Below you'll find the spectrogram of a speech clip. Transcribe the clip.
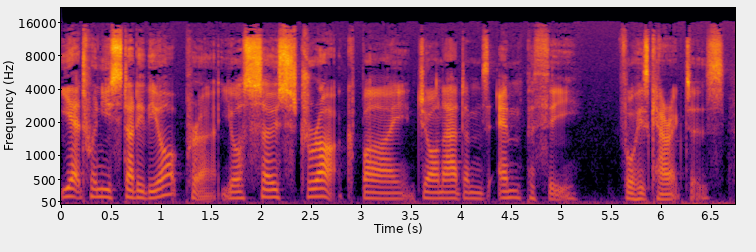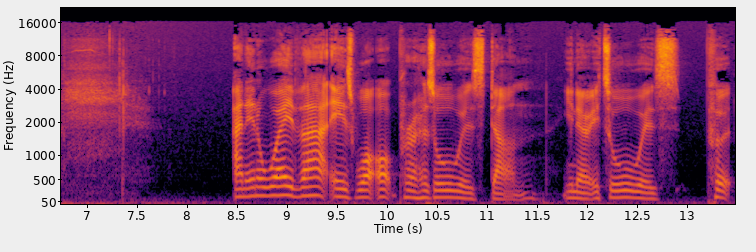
yet when you study the opera, you're so struck by John Adams' empathy for his characters. And in a way, that is what opera has always done. You know, it's always put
